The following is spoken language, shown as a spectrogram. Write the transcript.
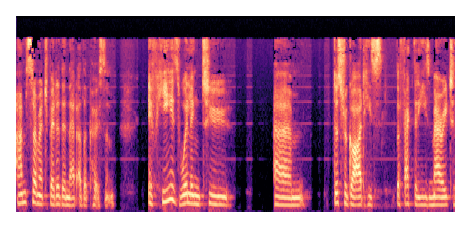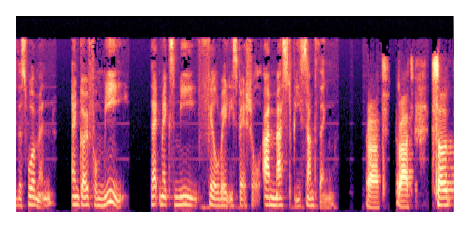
I'm so much better than that other person. If he is willing to um, disregard his the fact that he's married to this woman and go for me, that makes me feel really special. I must be something Right, right. So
